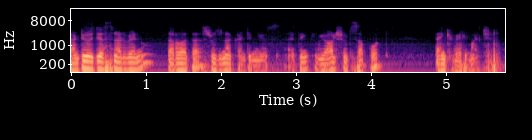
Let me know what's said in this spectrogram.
కంటిన్యూ చేస్తున్నాడు వేణు తర్వాత Srujana continues. I think we all should support. Thank you very much.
